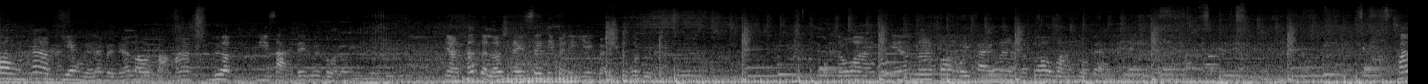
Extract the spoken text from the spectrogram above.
ต้องห้ามเอียงหรืออะไรแบบเนี้ยเราสามารถเลือกดีไซน์ได้ด้วยตัวเราเองเลยอย่างถ้าเกิดเราใช้เส้นที่เป็นเอียงๆแบบนี้ทุกคนดูนะผมจะวางตรงเนี้ยหน้ากล้องไว้ใกล้มากแล้วก็วางตัวแบบถ้า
